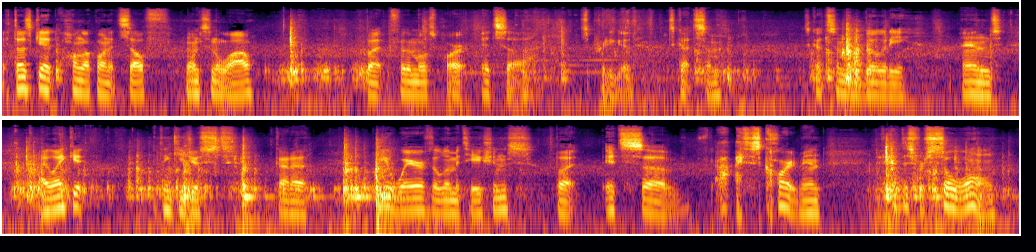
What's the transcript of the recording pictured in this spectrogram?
it does get hung up on itself once in a while, but for the most part, it's uh, it's pretty good. It's got some, it's got some mobility, and I like it. I think you just gotta be aware of the limitations, but it's uh, this card, man. I've had this for so long.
